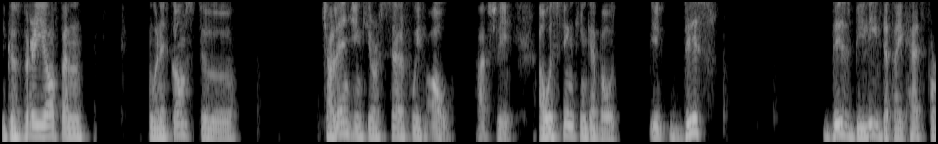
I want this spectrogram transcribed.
because very often when it comes to challenging yourself with oh actually i was thinking about it, this this belief that i had for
